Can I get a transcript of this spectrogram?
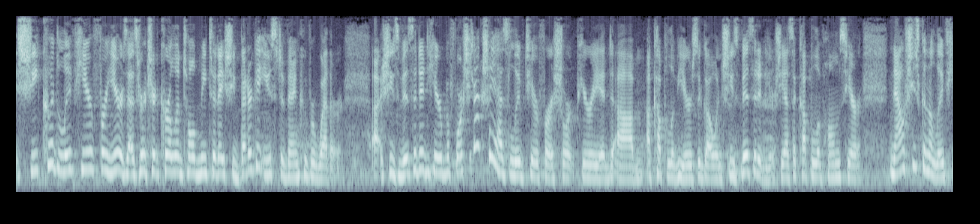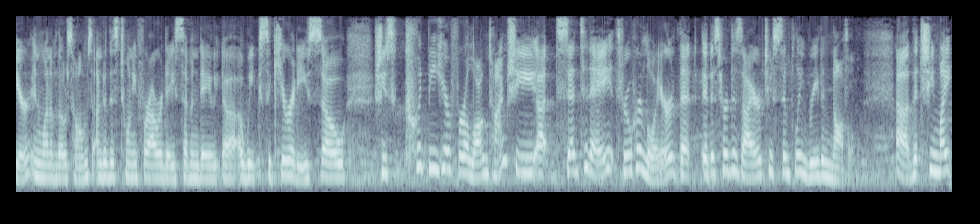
she could live here for years. As Richard Kurland told me today, she'd better get used to Vancouver weather. Uh, she's visited here before. She actually has lived here for a short period um, a couple of years ago, and she's visited here. She has a couple of homes here. Now she's going to live here in one of those homes under this 24 hour day, seven day uh, a week security. So she could be here for a long time. She uh, said today through her lawyer that it is her desire to simply read a novel, uh, that she might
